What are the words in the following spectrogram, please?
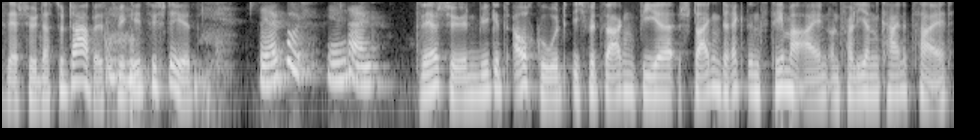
Sehr schön, dass du da bist. Wie geht's, wie steht's? Sehr gut, vielen Dank. Sehr schön, mir geht's auch gut. Ich würde sagen, wir steigen direkt ins Thema ein und verlieren keine Zeit.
